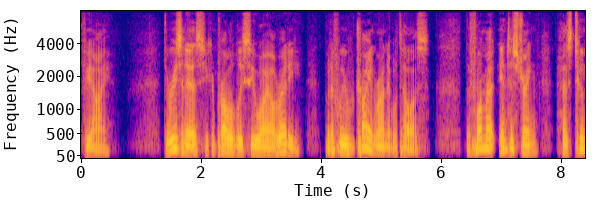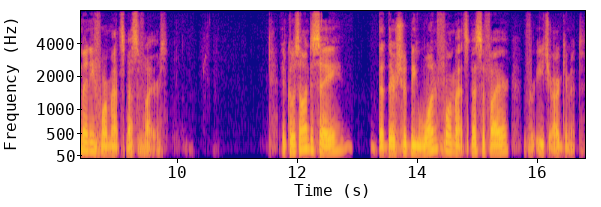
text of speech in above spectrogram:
VI. The reason is, you can probably see why already, but if we try and run, it will tell us. The format into string has too many format specifiers. It goes on to say that there should be one format specifier for each argument.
